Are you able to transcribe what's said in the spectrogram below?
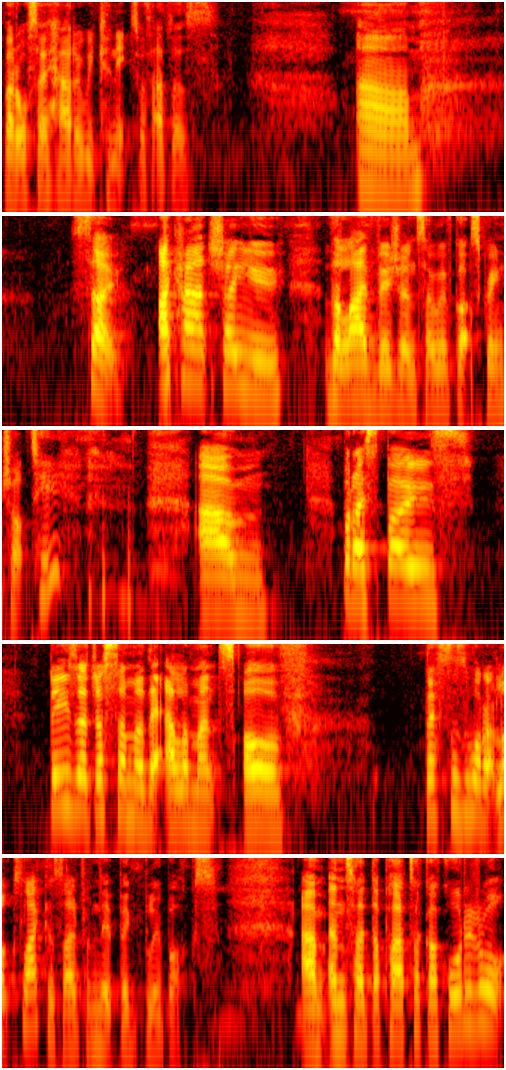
but also how do we connect with others? Um, so I can't show you the live version, so we've got screenshots here. um, but I suppose these are just some of the elements of this is what it looks like aside from that big blue box. Um, inside the Pātaka kōrero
